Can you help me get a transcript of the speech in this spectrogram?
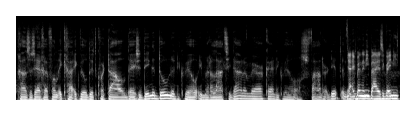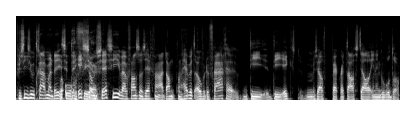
gaan ze zeggen van ik, ga, ik wil dit kwartaal deze dingen doen en ik wil in mijn relatie daaraan werken en ik wil als vader dit. En ja, ik ben er niet bij, dus ik weet niet precies hoe het gaat, maar er is, er is zo'n sessie waarvan ze dan zeggen van nou, dan, dan hebben we het over de vragen die, die ik mezelf per kwartaal stel in een Google Doc.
